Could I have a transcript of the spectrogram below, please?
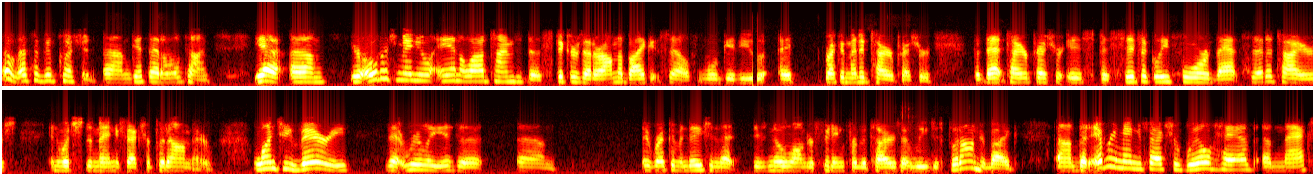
Oh, that's a good question. Um, get that all the time. Yeah, um, your owner's manual and a lot of times the stickers that are on the bike itself will give you a recommended tire pressure. But that tire pressure is specifically for that set of tires in which the manufacturer put on there. Once you vary, that really is a um, a recommendation that is no longer fitting for the tires that we just put on your bike. Um, but every manufacturer will have a max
